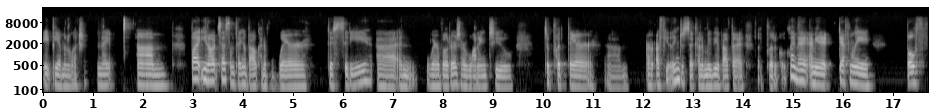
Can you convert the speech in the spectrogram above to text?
8 p.m. on election night. Um, but you know, it says something about kind of where this city uh, and where voters are wanting to to put their um, are, are feeling just to kind of maybe about the like political climate. I mean, it definitely both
